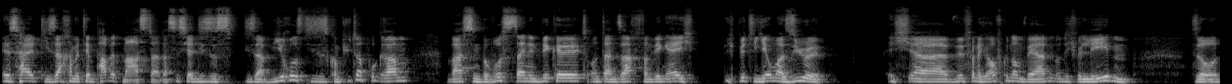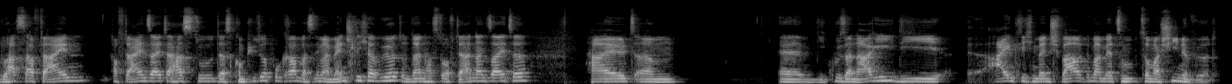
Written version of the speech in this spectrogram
ist halt die Sache mit dem Puppet Master. Das ist ja dieses, dieser Virus, dieses Computerprogramm, was ein Bewusstsein entwickelt und dann sagt von wegen, ey, ich, ich bitte hier um Asyl. Ich äh, will von euch aufgenommen werden und ich will leben. So, du hast auf der einen, auf der einen Seite hast du das Computerprogramm, was immer menschlicher wird, und dann hast du auf der anderen Seite halt ähm, äh, die Kusanagi, die eigentlich ein Mensch war und immer mehr zum, zur Maschine wird.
